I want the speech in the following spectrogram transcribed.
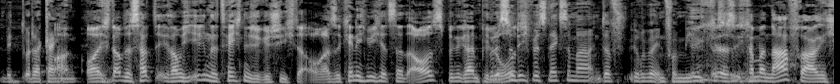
mit oder kein. Oh, ich glaube, das hat, glaube ich, irgendeine technische Geschichte auch. Also kenne ich mich jetzt nicht aus, bin kein Pilot. Würdest du dich bis nächste Mal darüber informieren? Ich, also ich kann mal nachfragen. Ich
